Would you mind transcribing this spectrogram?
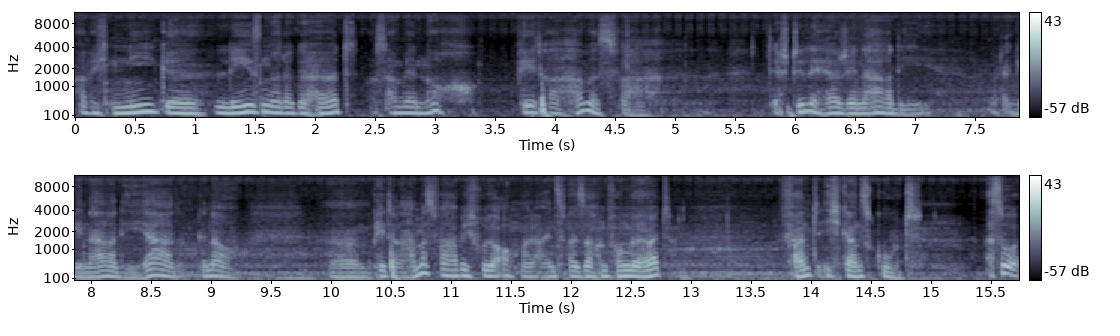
Habe ich nie gelesen oder gehört. Was haben wir noch? Petra Hammes war. Der stille Herr Genardi. Oder Genardi, ja, genau. Ähm, Petra Hammes war, habe ich früher auch mal ein, zwei Sachen von gehört. Fand ich ganz gut. Achso,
